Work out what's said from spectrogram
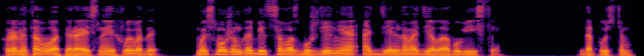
Кроме того, опираясь на их выводы, мы сможем добиться возбуждения отдельного дела об убийстве. Допустим,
